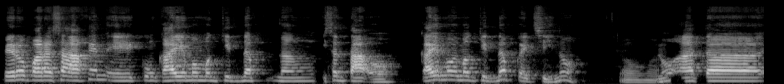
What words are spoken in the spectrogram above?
Pero para sa akin, eh, kung kaya mo mag-kidnap ng isang tao, kaya mo mag-kidnap kahit sino. Oh, no? At uh,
